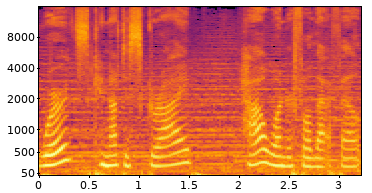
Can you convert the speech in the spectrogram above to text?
Words cannot describe how wonderful that felt.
